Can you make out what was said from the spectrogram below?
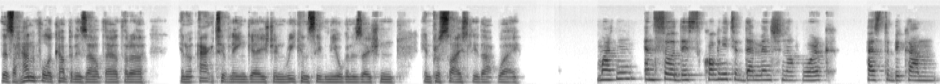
there's a handful of companies out there that are you know, actively engaged in reconceiving the organization in precisely that way. Martin, and so this cognitive dimension of work has to become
